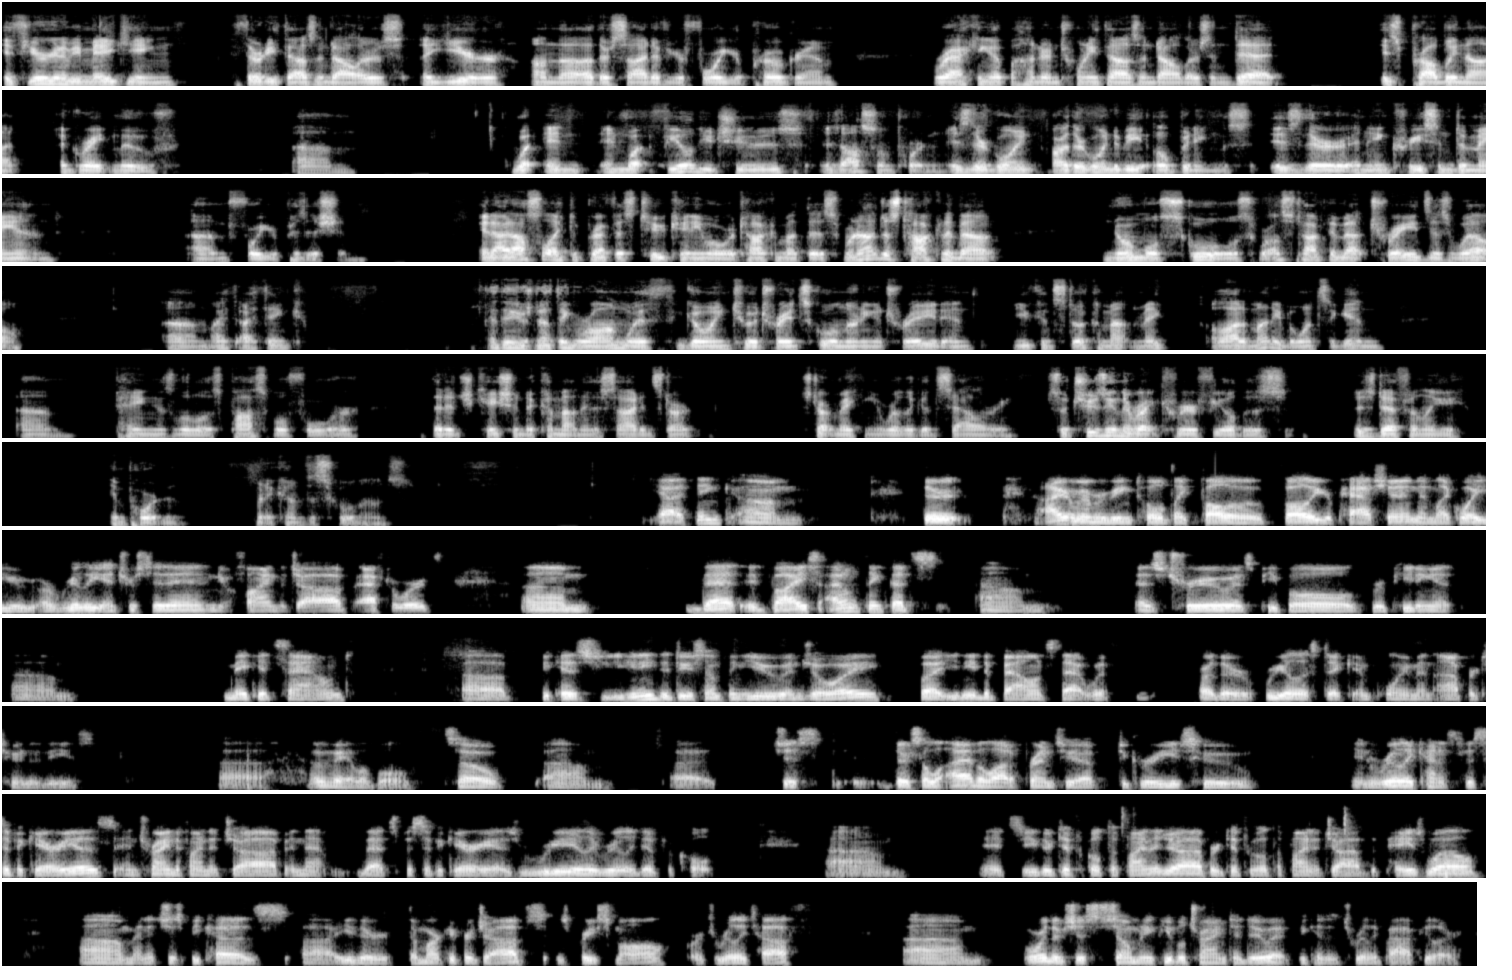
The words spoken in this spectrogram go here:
if you're going to be making $30,000 a year on the other side of your four year program, racking up $120,000 in debt is probably not a great move. Um, what in in what field you choose is also important. Is there going are there going to be openings? Is there an increase in demand um, for your position? And I'd also like to preface too, Kenny, while we're talking about this, we're not just talking about normal schools. We're also talking about trades as well um, I, I, think I think there's nothing wrong with going to a trade school and learning a trade, and you can still come out and make a lot of money. But once again, um, paying as little as possible for that education to come out on the other side and start start making a really good salary. So choosing the right career field is is definitely important when it comes to school loans. Yeah, I think um, there. I remember being told like follow follow your passion and like what you are really interested in, and you'll find the job afterwards. Um, that advice, I don't think that's um, as true as people repeating it um, make it sound. Uh, because you need to do something you enjoy, but you need to balance that with are there realistic employment opportunities uh, available. So um, uh, just there's a I have a lot of friends who have degrees who in really kind of specific areas and trying to find a job in that that specific area is really really difficult. Um, it's either difficult to find a job or difficult to find a job that pays well. Um, and it's just because uh, either the market for jobs is pretty small or it's really tough um, or there's just so many people trying to do it because it's really popular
